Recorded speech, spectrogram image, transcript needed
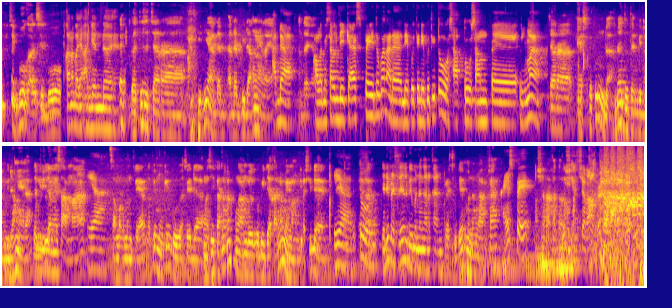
Sibuk kali sibuk. Karena banyak agenda ya. Eh, berarti secara ini ada ada bidangnya lah ya. Ada. Ada ya. Kalau misal di KSP itu kan ada deputi-deputi itu 1 sampai 5. Secara KSP pun udah ada tuh bidang-bidangnya kan. Dan bidangnya sama Iya. sama kementerian tapi mungkin gue beda masih karena kan pengambil kebijakannya memang di presiden Iya, betul. Ya Jadi presiden lebih mendengarkan presiden mendengarkan KSP. masyarakat harusnya masyarakat.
